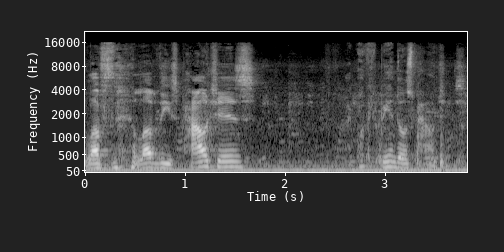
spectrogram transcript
Love, love these pouches. What could be in those pouches?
